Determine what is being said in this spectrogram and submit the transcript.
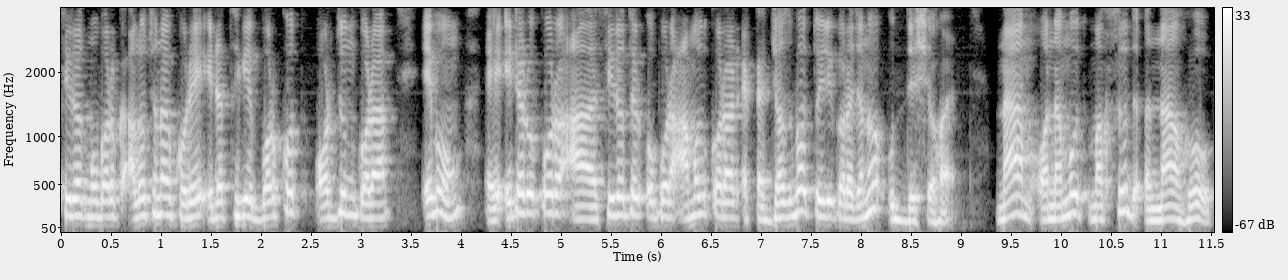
সিরত মুবারক আলোচনা করে এটার থেকে বরকত অর্জন করা এবং এটার উপর সিরতের উপর আমল করার একটা জজবা তৈরি করা যেন উদ্দেশ্য হয়। নাম অনামুদ নামুদ, মাকসুদ না হো।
